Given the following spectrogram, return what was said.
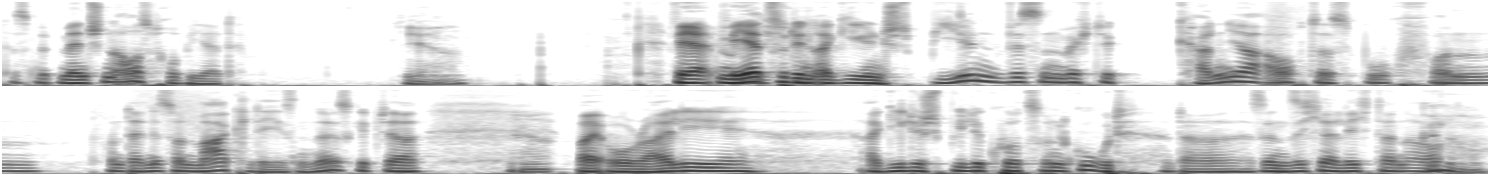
das mit Menschen ausprobiert. Ja. Wer mehr zu den agilen Spielen wissen möchte, kann ja auch das Buch von, von Dennis und Mark lesen. Ne? Es gibt ja, ja. bei O'Reilly agile Spiele kurz und gut. Da sind sicherlich dann auch genau.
